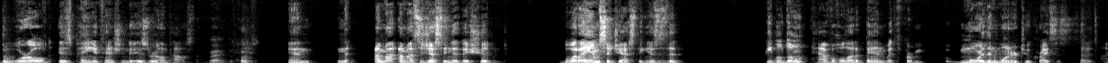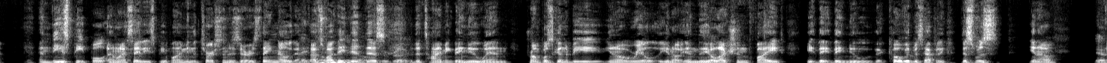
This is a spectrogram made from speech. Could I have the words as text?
the world is paying attention to Israel and Palestine, right of course and I'm not I'm not suggesting that they shouldn't. But what I am suggesting is, is that people don't have a whole lot of bandwidth for more than one or two crises at a time. Mm. And these people, and when I say these people, I mean the Turks and Azeris, they know that. They That's know, why they, they did know, this the timing. They knew when Trump was going to be, you know, real, you know, in the mm. election fight. He, they they knew that COVID was happening. This was, you know, Yeah.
